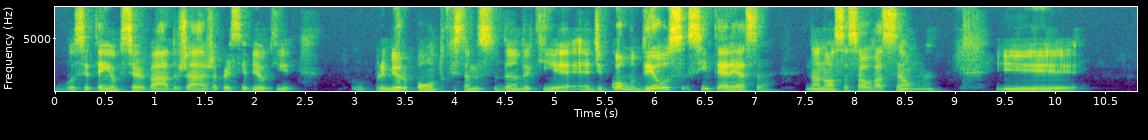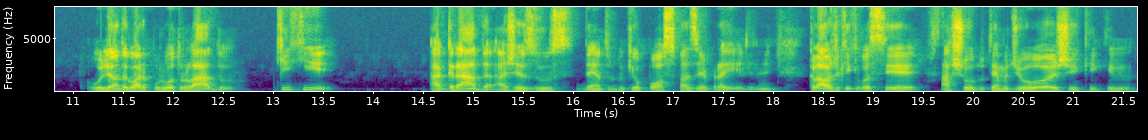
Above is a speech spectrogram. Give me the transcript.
Você tem observado já, já percebeu que o primeiro ponto que estamos estudando aqui é, é de como Deus se interessa na nossa salvação, né? E olhando agora por outro lado, o que que agrada a Jesus dentro do que eu posso fazer para ele, né? Cláudia, o que que você achou do tema de hoje? Que que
